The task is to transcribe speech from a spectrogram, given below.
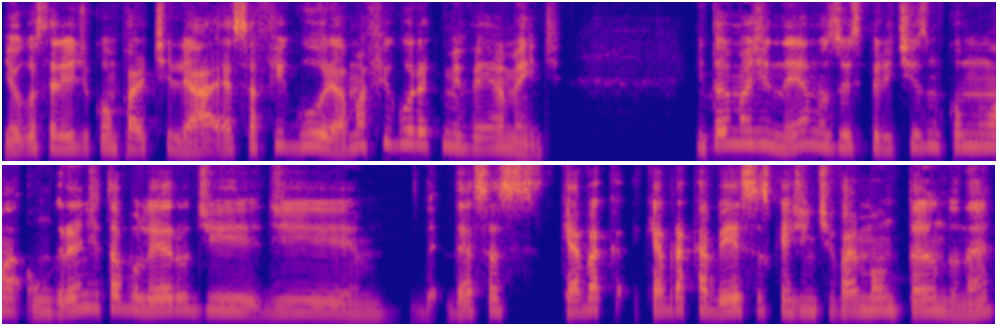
E eu gostaria de compartilhar essa figura, é uma figura que me veio à mente. Então imaginemos o Espiritismo como uma, um grande tabuleiro de, de, de dessas quebra-cabeças quebra que a gente vai montando, né?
